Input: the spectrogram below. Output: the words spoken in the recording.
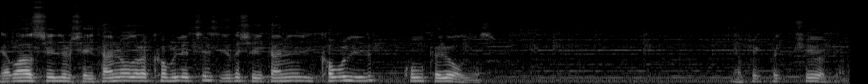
Ya bazı şeyleri şeytani olarak kabul edeceğiz ya da şeytani kabul edip kul köle olacağız. Yapacak pek bir şey yok yani.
